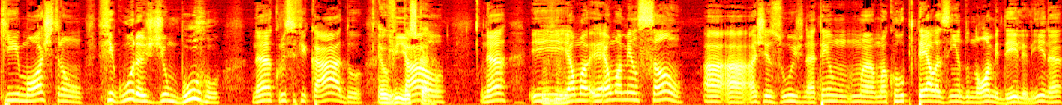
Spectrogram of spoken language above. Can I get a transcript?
Que mostram figuras de um burro, né? Crucificado Eu vi e tal, isso, cara. né? E uhum. é, uma, é uma menção a, a, a Jesus, né? Tem uma, uma corruptelazinha do nome dele ali, né?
